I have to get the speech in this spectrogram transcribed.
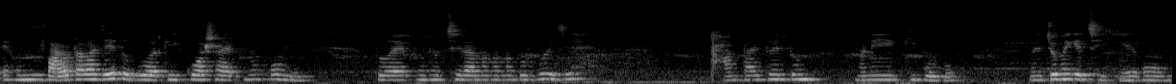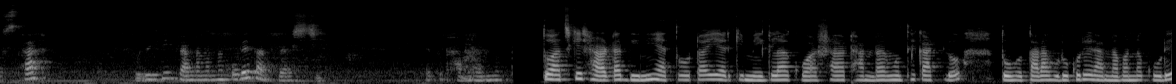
এখন বারোটা বাজে তবু আর কি কুয়াশা এখনও কমেনি। তো এখন হচ্ছে রান্না বান্না করব, এই যে ঠান্ডায় তো একদম মানে কি বলব মানে জমে গেছি এরকম অবস্থা। তো দেখি রান্না বান্না করে তারপরে আসছি। এত ঠান্ডার মধ্যে। তো আজকে সারাটা দিনই এতটাই আর কি মেঘলা কুয়াশা ঠান্ডার মধ্যে কাটলো। তো তাড়াহুড়ো করে রান্নাবান্না করে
